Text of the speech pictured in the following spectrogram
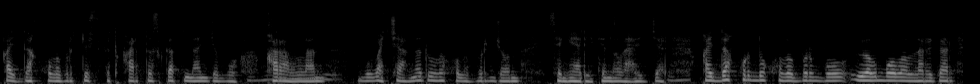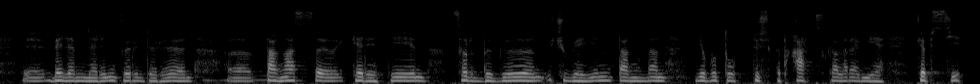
кайдак холобур түспүт картыскатынан же бу караллан бу бачаңы дылы холобур жон сеңеритин ылахыджар. Кайдак курду холобур бу ыл болаларгар э, белемнерин көрдөрөн, э, таңас э, керетин, сырдыгын, үчүгейин таңынан же бу ту- түспүт картыскалар эмие кепсир.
